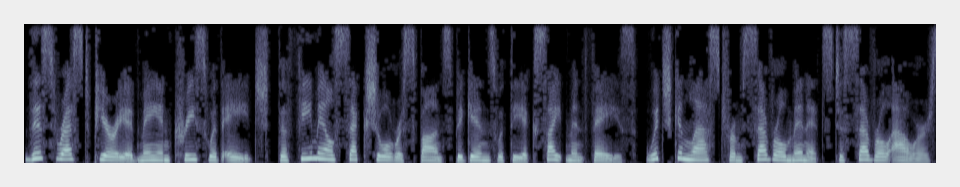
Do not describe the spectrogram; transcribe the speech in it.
This rest period may increase with age. The female sexual response begins with the excitement phase, which can last from several minutes to several hours.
